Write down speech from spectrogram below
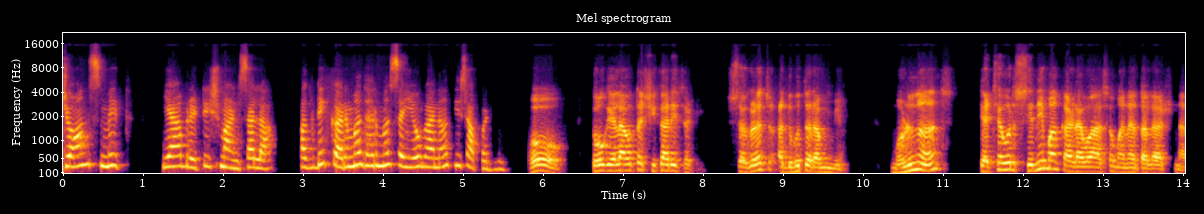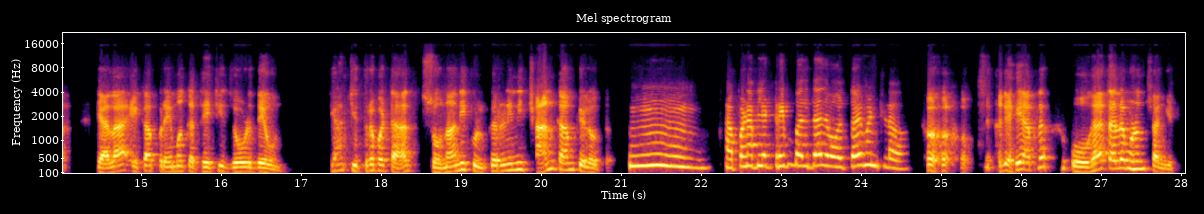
जॉन स्मिथ या ब्रिटिश माणसाला अगदी कर्मधर्म संयोगानं ती सापडली. हो तो गेला होता शिकारीसाठी. सगळंच अद्भुत रम्य म्हणूनच त्याच्यावर सिनेमा काढावा असं मनात आलं असणार. त्याला एका प्रेमकथेची जोड देऊन. त्या चित्रपटात सोनानी कुलकर्णींनी छान काम केलं होतं. हम्म. आपण आपल्या ट्रिपबद्दल बोलतोय म्हंटल. अगं हे आपलं ओघात आलं म्हणून सांगितलं.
